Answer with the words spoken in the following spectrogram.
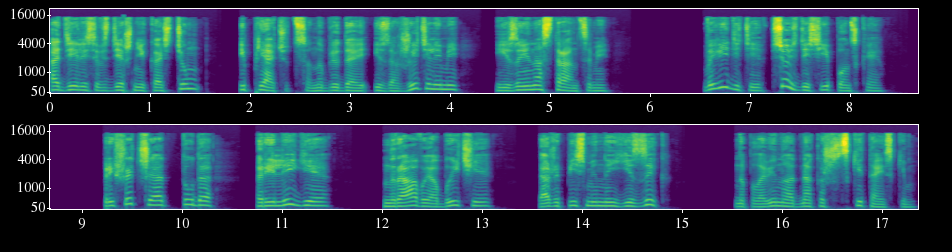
оделись в здешний костюм и прячутся, наблюдая и за жителями, и за иностранцами. Вы видите, все здесь японское. Пришедшие оттуда религия, нравы, обычаи, даже письменный язык, наполовину, однако ж, с китайским.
